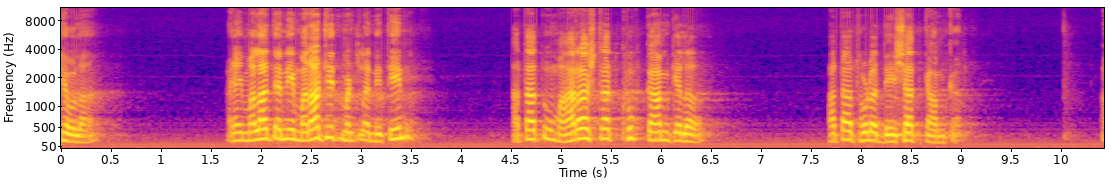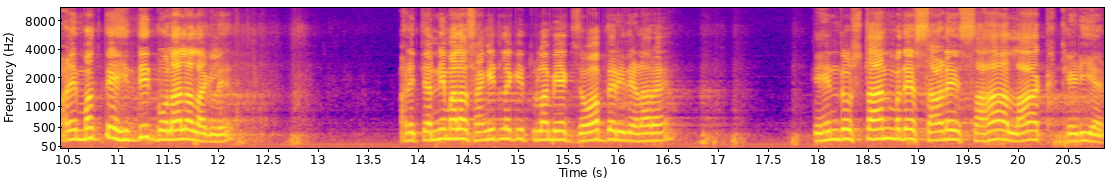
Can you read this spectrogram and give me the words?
ठेवला आणि मला त्यांनी मराठीत म्हटलं नितीन आता तू महाराष्ट्रात खूप काम केलं आता थोडं देशात काम कर. आणि मग ते हिंदीत बोलायला लागले. आणि त्यांनी मला सांगितलं की तुला मी एक जबाबदारी देणार आहे. की हिंदुस्थानमध्ये साडेसहा लाख खेडी आहेत.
